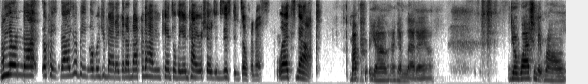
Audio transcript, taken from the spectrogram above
We are not okay. Now you're being over dramatic, and I'm not going to have you cancel the entire show's existence over this. Let's not. My pr- y'all, I gotta lie down. You're watching it wrong.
